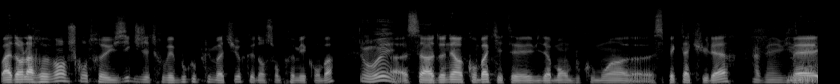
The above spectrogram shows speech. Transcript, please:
bah, dans la revanche contre Usyk, je l'ai trouvé beaucoup plus mature que dans son premier combat. Oui. Euh, ça a donné un combat qui était évidemment beaucoup moins euh, spectaculaire. Ah, mais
